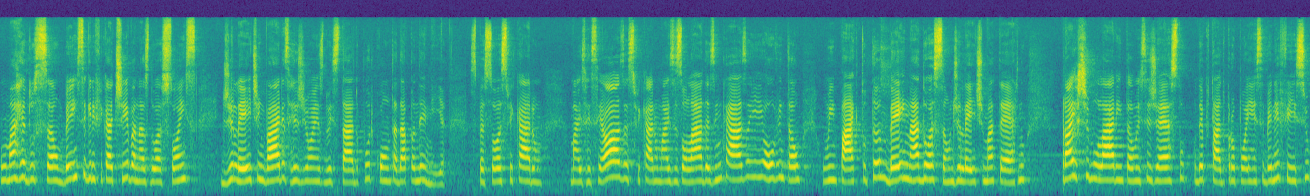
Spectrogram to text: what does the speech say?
uma redução bem significativa nas doações de leite em várias regiões do estado por conta da pandemia. As pessoas ficaram mais receosas, ficaram mais isoladas em casa e houve então um impacto também na doação de leite materno. Para estimular então esse gesto, o deputado propõe esse benefício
